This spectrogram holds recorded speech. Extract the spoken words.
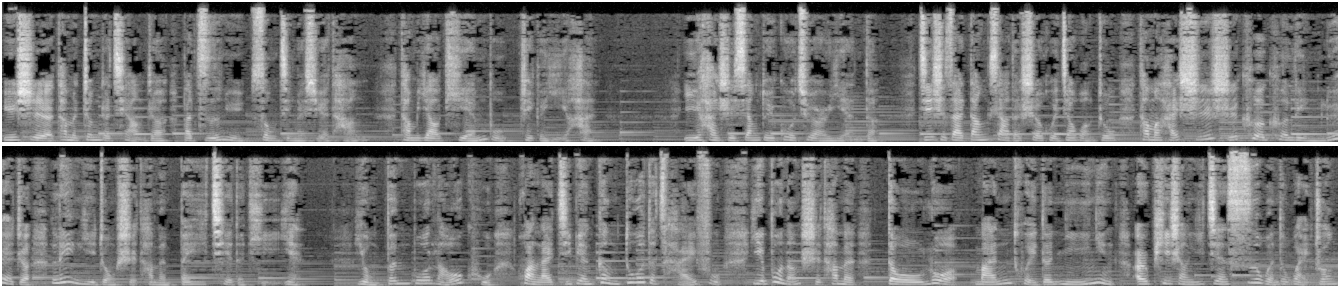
于是，他们争着抢着把子女送进了学堂，他们要填补这个遗憾。遗憾是相对过去而言的，即使在当下的社会交往中，他们还时时刻刻领略着另一种使他们悲切的体验：用奔波劳苦换来即便更多的财富，也不能使他们抖落满腿的泥泞而披上一件斯文的外装，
